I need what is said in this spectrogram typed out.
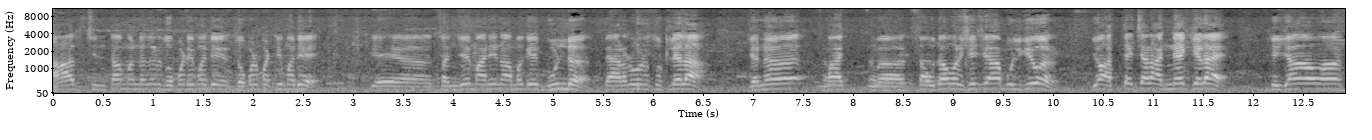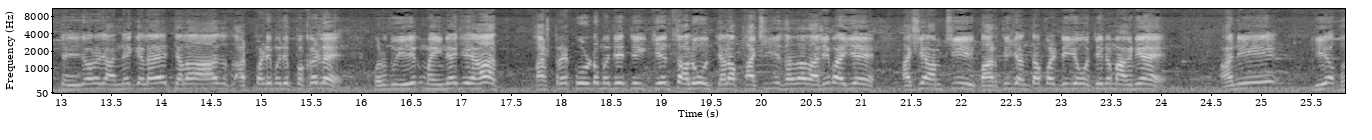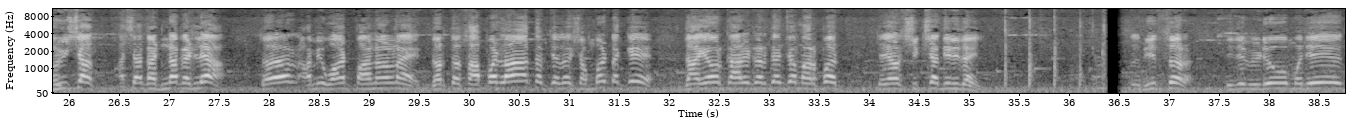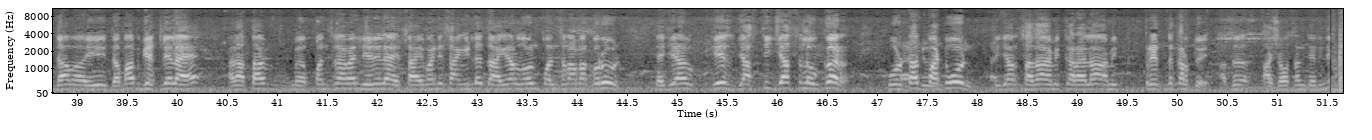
आज चिंतामण नगर झोपडीमध्ये झोपडपट्टीमध्ये संजय माने नामक एक गुंड पॅरलवर सुटलेला. ज्यानं चौदा वर्षाच्या मुलगीवर जो अत्याचार अन्याय केलाय. त्याच्या त्याच्यावर अन्याय केलाय त्याला आज आटपाडीमध्ये पकडलंय. परंतु एक महिन्याच्या आत फास्ट ट्रॅक कोर्टमध्ये ते केस चालवून त्याला फाशीची सजा झाली पाहिजे अशी आमची भारतीय जनता पार्टीच्या वतीनं मागणी आहे. आणि ही भविष्यात अशा घटना घडल्या तर आम्ही वाट पाहणार नाही. जर तो सापडला तर त्याला शंभर टक्के जागेवर कार्यकर्त्यांच्या मार्फत त्याच्यावर शिक्षा दिली जाईल. रीत सर तिथे व्हिडिओमध्ये हे दबाब घेतलेला आहे. आणि आता पंचनाम्यात लिहिलेला आहे. साहेबांनी सांगितलं जागेवर जाऊन पंचनामा करून त्याच्या केस जास्तीत जास्त लवकर कोर्टात पाठवून त्याच्यावर सजा आम्ही करायला आम्ही प्रयत्न करतोय. असं आश्वासन त्यांनी.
